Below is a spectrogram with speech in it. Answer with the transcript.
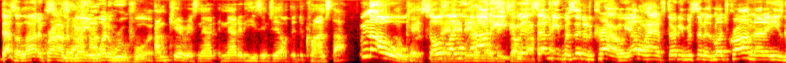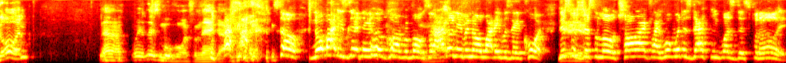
That's a lot of crime to blame I- I- one group for. I'm curious now. Now that he's in jail, did the crime stop? No. Okay, so, so it's they- like, they don't how did he commit 70% of the crime? Well, y'all don't have 30% as much crime now that he's gone. Nah, wait, let's move on from that guy. So nobody's getting their hood card revoked. So I don't even know why they was in court. This Yeah, was yeah. just a little charge. Like what, what exactly was this for the hood?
